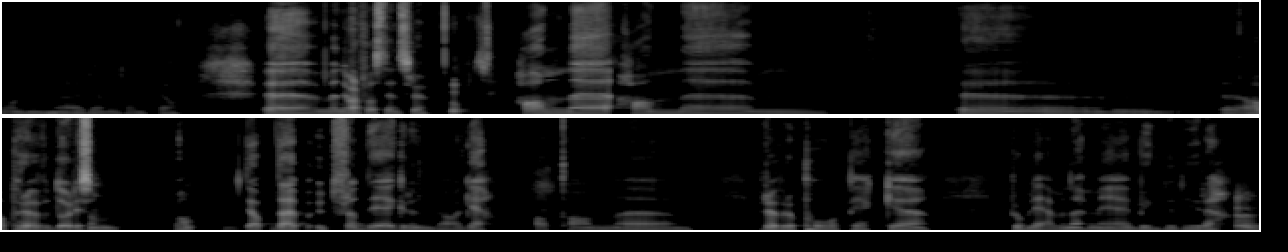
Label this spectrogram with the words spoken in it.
Magne, eller noe sånt. Ja. Uh, men i hvert fall Stensrud. Han, han har prøvd å liksom han, ja, Det er ut fra det grunnlaget at han eh, prøver å påpeke problemene med bygdedyret. Mm.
